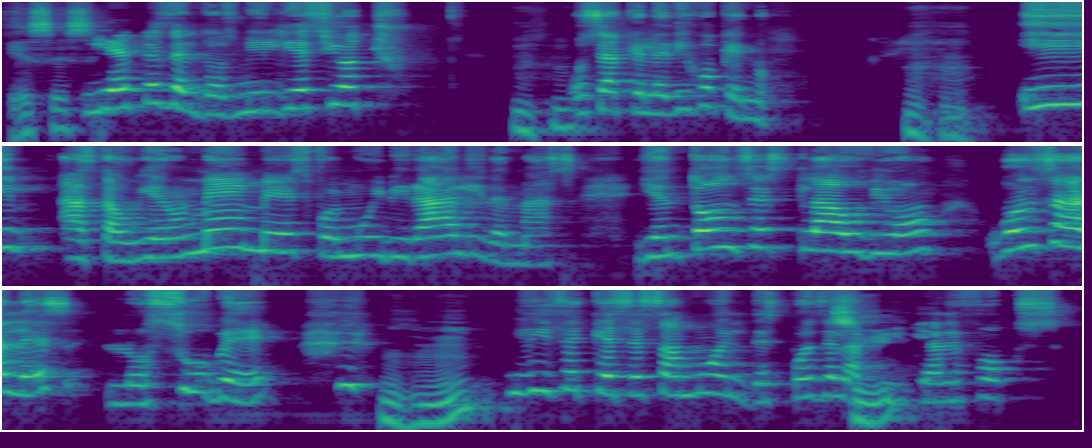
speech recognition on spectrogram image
¿Qué es ese? Y este es del 2018. O sea que le dijo que no. Y hasta hubieron memes, fue muy viral y demás. Y entonces Claudio González lo sube y dice que ese es Samuel después de la sí. de Fox.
